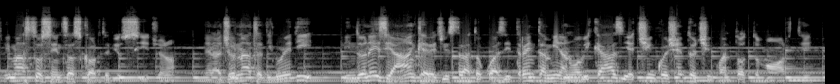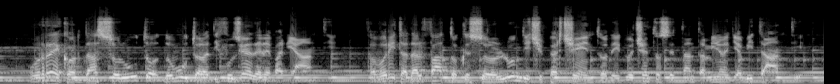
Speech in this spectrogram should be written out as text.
rimasto senza scorte di ossigeno. Nella giornata di lunedì, l'Indonesia ha anche registrato quasi 30.000 nuovi casi e 558 morti, un record assoluto dovuto alla diffusione delle varianti, favorita dal fatto che solo l'11% dei 270 milioni di abitanti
